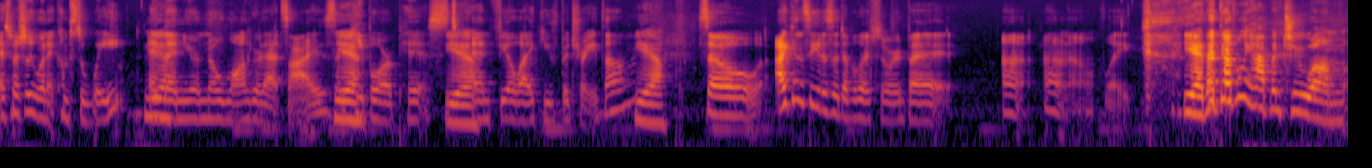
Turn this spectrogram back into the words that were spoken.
especially when it comes to weight, and Yeah. then you're no longer that size, and Yeah. people are pissed Yeah. and feel like you've betrayed them. yeah. So I can see it as a double edged sword, but uh, I don't know, like. Yeah, that definitely happened to um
